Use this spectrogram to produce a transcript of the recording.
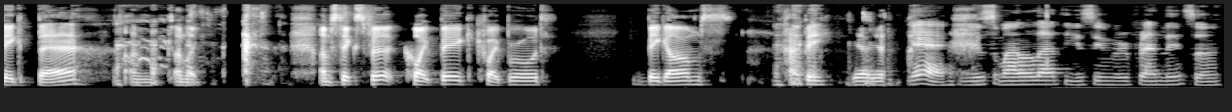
big bear. I'm I'm like I'm six foot, quite big, quite broad, big arms, happy. yeah, yeah. Yeah, you smile a lot. You seem very friendly, so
